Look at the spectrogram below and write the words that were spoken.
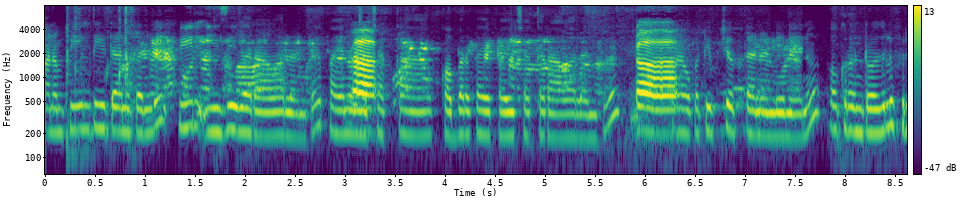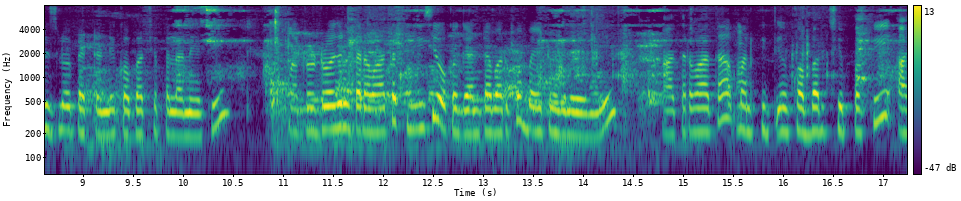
మనం పీల్ తీయటానికండి పీల్ ఈజీగా రావాలంటే పైన చెక్క కొబ్బరికాయ పై చెక్క రావాలంటే ఒక టిప్ చెప్తానండి నేను. ఒక రెండు రోజులు ఫ్రిడ్జ్లో పెట్టండి కొబ్బరి చిప్పలు అనేసి. ఒక రెండు రోజుల తర్వాత తీసి ఒక గంట వరకు బయట వదిలేయండి. ఆ తర్వాత మనకి కొబ్బరి చిప్పకి ఆ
